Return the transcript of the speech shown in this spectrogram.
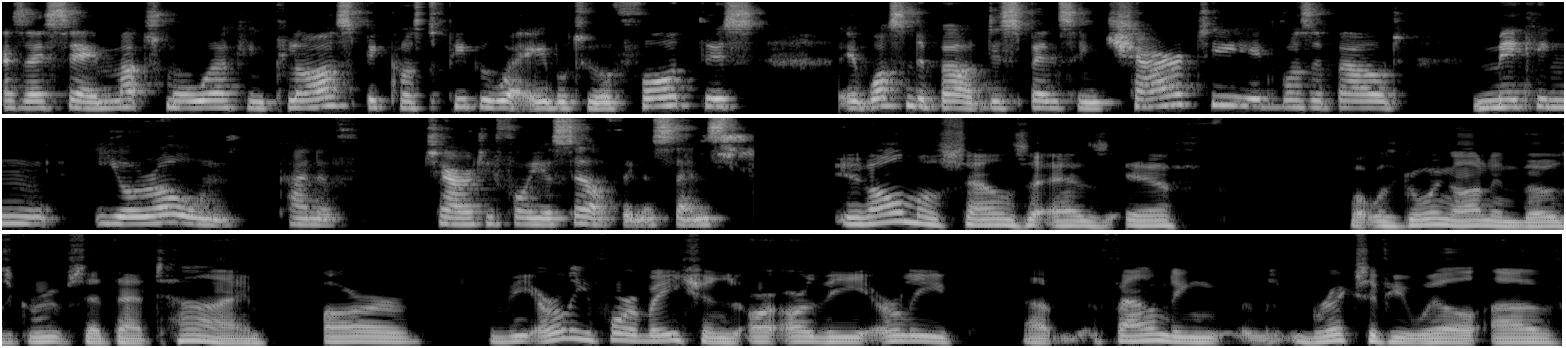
as I say, much more working class because people were able to afford this. It wasn't about dispensing charity, it was about making your own kind of charity for yourself, in a sense. It almost sounds as if what was going on in those groups at that time are the early formations or, or the early uh, founding bricks, if you will, of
